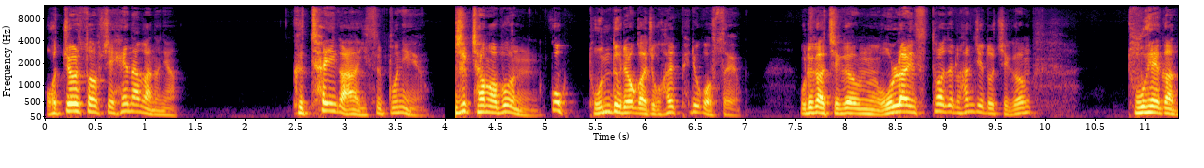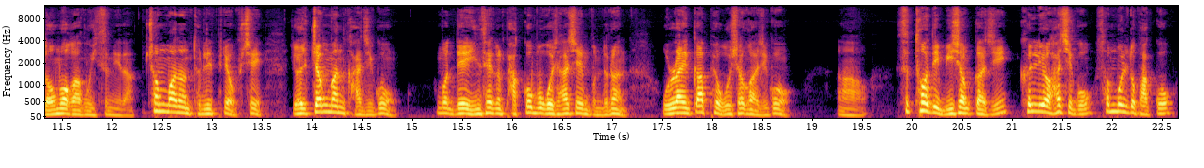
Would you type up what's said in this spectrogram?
어쩔 수 없이 해나가느냐 그 차이가 있을 뿐이에요. 지식 창업은 꼭 돈 들여 가지고 할 필요가 없어요. 우리가 지금 온라인 스터디를 한 지도 지금 두 해가 넘어가고 있습니다. 천만 원 들일 필요 없이 열정만 가지고 한번 내 인생을 바꿔보고자 하시는 분들은 온라인 카페 오셔가지고 어, 스터디 미션까지 클리어 하시고 선물도 받고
